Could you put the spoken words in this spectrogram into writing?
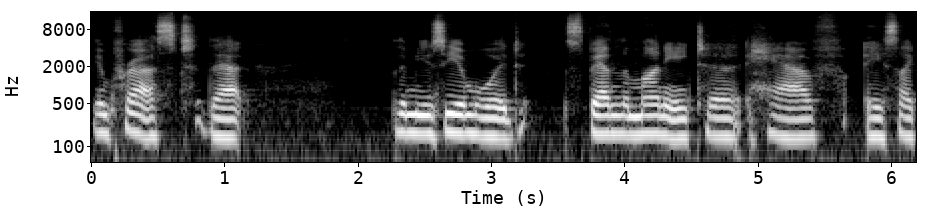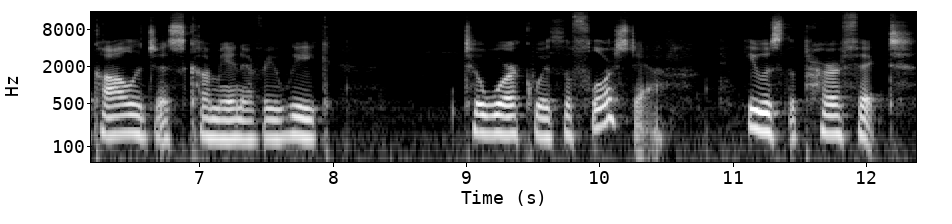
impressed that the museum would spend the money to have a psychologist come in every week to work with the floor staff. He was the perfect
